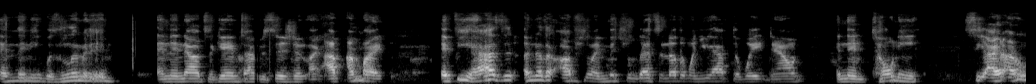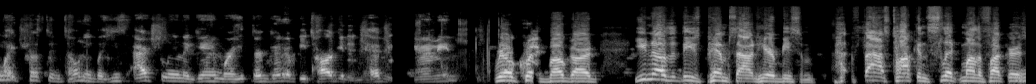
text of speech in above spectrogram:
and then he was limited, and then now it's a game time decision. Like I, I might, if he has another option like Mitchell, that's another one you have to wait down. And then Tony, see, I, I don't like trusting Tony, but he's actually in a game where he, they're gonna be targeted heavy. You know what I mean? Real quick, Bogart, you know that these pimps out here be some fast talking, slick motherfuckers.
